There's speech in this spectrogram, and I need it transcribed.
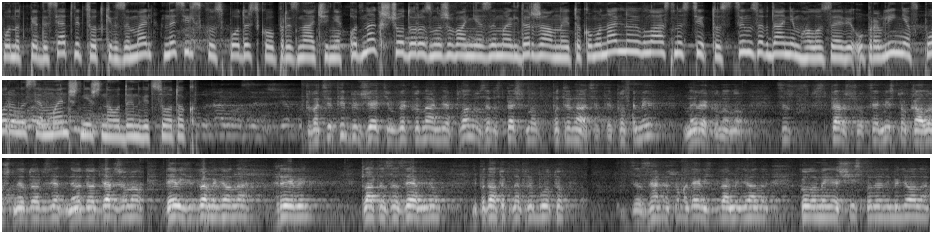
понад 50% земель не сільськогосподарського призначення. Однак щодо розмежування земель державної та комунальної власності, то з цим завданням галузеві управління впоралися менш ніж на 1%. 20 бюджетів виконання плану забезпечено по 13, по 7 не виконано. Це спершу це місто Калуш не одержано- 9,2 мільйона гривень, плата за землю і податок на прибуток. Загальна сума 9,2 мільйона, Коломия 6,5 мільйона,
